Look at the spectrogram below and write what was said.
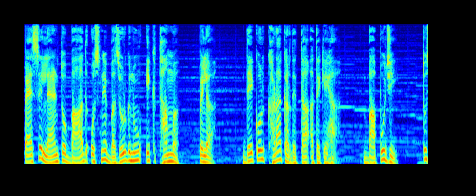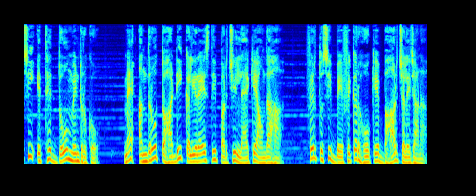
ਪੈਸੇ ਲੈਣ ਤੋਂ ਬਾਅਦ ਉਸਨੇ ਬਜ਼ੁਰਗ ਨੂੰ ਇੱਕ ਥੰਮ ਪਿਲਾ ਦੇ ਕੋਲ ਖੜਾ ਕਰ ਦਿੱਤਾ ਅਤੇ ਕਿਹਾ, ਬਾਪੂ ਜੀ, ਤੁਸੀਂ ਇੱਥੇ 2 ਮਿੰਟ ਰੁਕੋ ਮੈਂ ਅੰਦਰੋਂ ਤੁਹਾਡੀ ਕਲੀਰੇਸ ਦੀ ਪਰਚੀ ਲੈ ਕੇ ਆਉਂਦਾ ਹਾਂ। ਫਿਰ ਤੁਸੀਂ ਬੇਫਿਕਰ ਹੋ ਕੇ ਬਾਹਰ ਚਲੇ ਜਾਣਾ।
